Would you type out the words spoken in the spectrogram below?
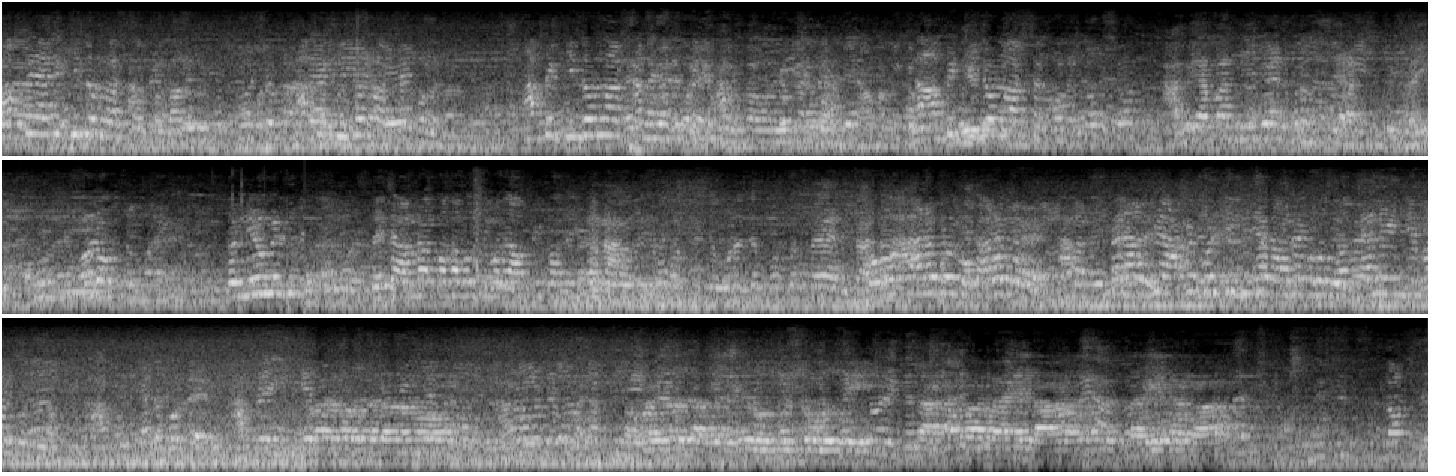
আপনি আগে কি জন্য আসছেন আপনি কি জন্য আসছেন আপনি কি জন্য আসছেন আমি আমার নিজের আসছি ভাই বলো। তো আমরা কথা বলছি বলে আপনি কথা আগে বলছেন আপনি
